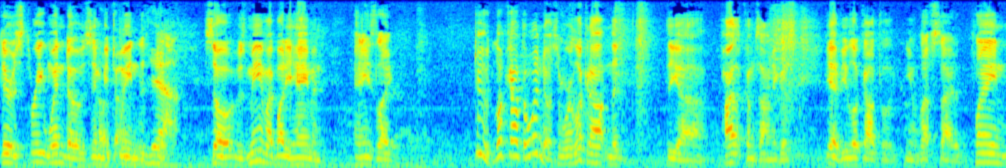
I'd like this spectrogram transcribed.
there's three windows in Okay. between the. Yeah. So it was me and my buddy Heyman, and he's like, "Dude, look out the window." So we're looking out, and the the uh, pilot comes on. and He goes, "Yeah, if you look out the you know left side of the plane,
